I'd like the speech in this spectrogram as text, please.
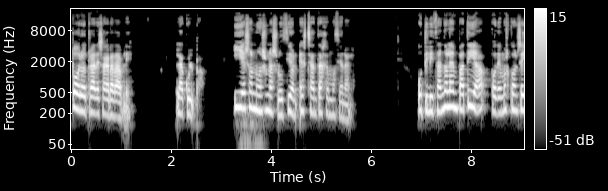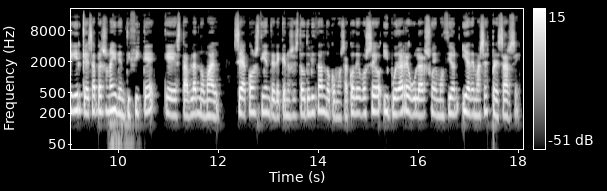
por otra desagradable, la culpa. Y eso no es una solución, es chantaje emocional. Utilizando la empatía podemos conseguir que esa persona identifique que está hablando mal, sea consciente de que nos está utilizando como saco de boseo y pueda regular su emoción y además expresarse.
